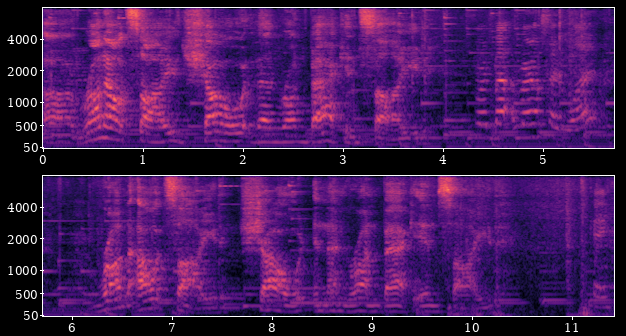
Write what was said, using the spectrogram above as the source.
uh, run outside, shout, then run back inside. Run back, run outside. What? Run outside, shout, and then run back inside. Okay.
